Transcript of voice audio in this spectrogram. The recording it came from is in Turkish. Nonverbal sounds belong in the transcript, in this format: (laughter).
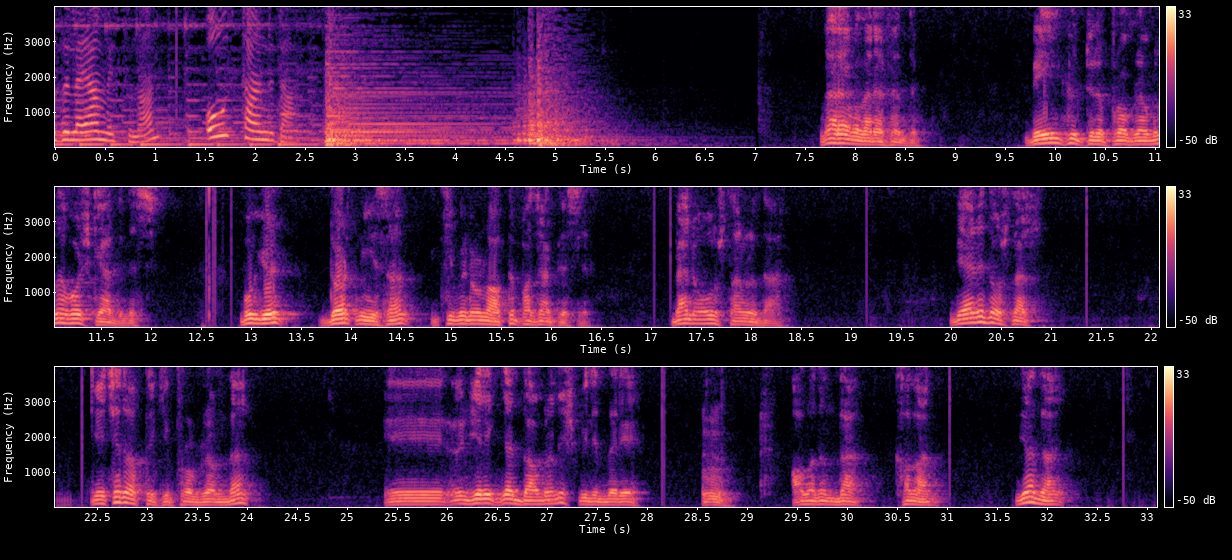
Hazırlayan ve sunan Oğuz Tanrıdağ. Merhabalar efendim. Beyin Kültürü programına hoş geldiniz. Bugün 4 Nisan 2016 Pazartesi. Ben Oğuz Tanrıdağ. Değerli dostlar, geçen haftaki programda eee, öncelikle davranış bilimleri (clears throat) alanında kalan ya da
